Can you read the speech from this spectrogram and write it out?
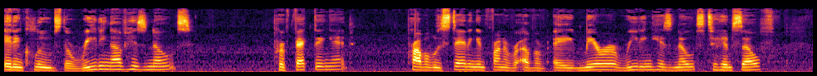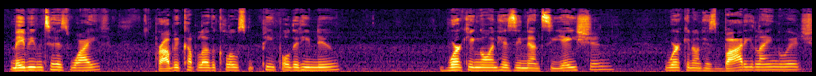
it includes the reading of his notes, perfecting it, probably standing in front of, of a, a mirror reading his notes to himself, maybe even to his wife, probably a couple other close people that he knew working on his enunciation, working on his body language,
